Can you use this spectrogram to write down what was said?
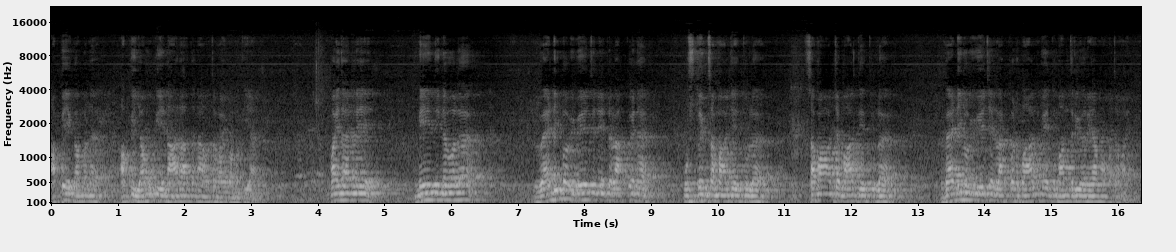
අපේ ගමන අපි යමු කියන ආරාධනාව තමයි මම කියන්නේ. මම හිතන්නේ මේ දිනවල වැඩිම විවේචනයට ලක්වෙන මුස්ලිම් සමාජය තුළ සමාජ මාධ්‍ය තුළ වැඩිම විවේචනයට ලක්වන පාර්ලිමේන්තු මන්ත්‍රීවරයා මම තමයි.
